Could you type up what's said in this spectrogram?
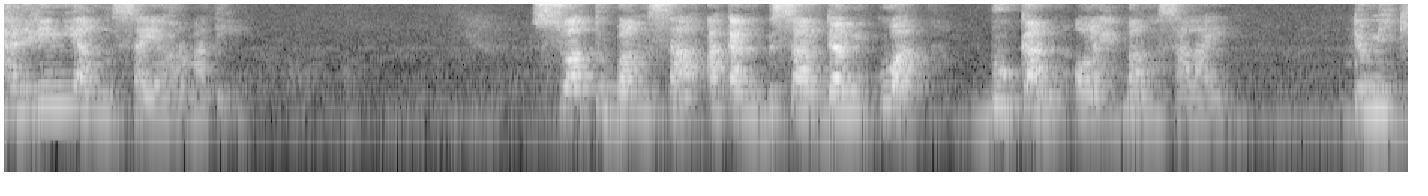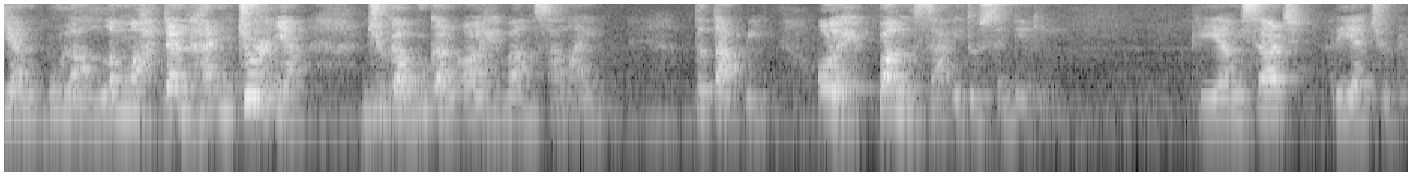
Hadirin yang saya hormati, suatu bangsa akan besar dan kuat bukan oleh bangsa lain. Demikian pula lemah dan hancurnya juga bukan oleh bangsa lain, tetapi oleh bangsa itu sendiri. Ria Misaj, Ria Cudu.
